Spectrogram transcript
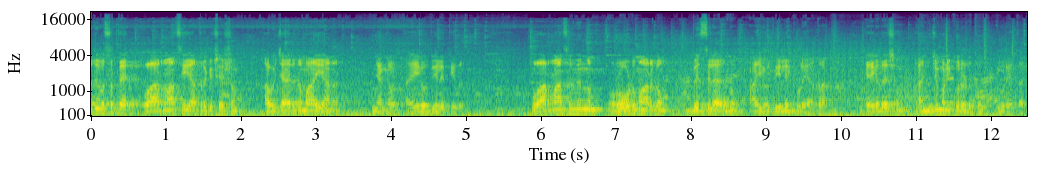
ദിവസത്തെ വാരണാസി യാത്രയ്ക്ക് ശേഷം അവിചാരിതമായാണ് ഞങ്ങൾ അയോധ്യയിലെത്തിയത്. വാരണാസിയിൽ നിന്നും റോഡ് മാർഗം ബസ്സിലായിരുന്നു അയോധ്യയിലേക്കുള്ള യാത്ര. ഏകദേശം അഞ്ച് മണിക്കൂർ എടുത്തു ഇവിടെ എത്താൻ.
